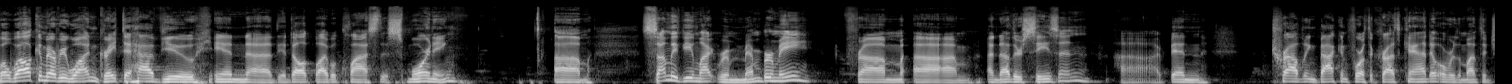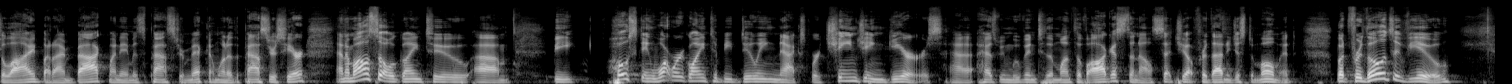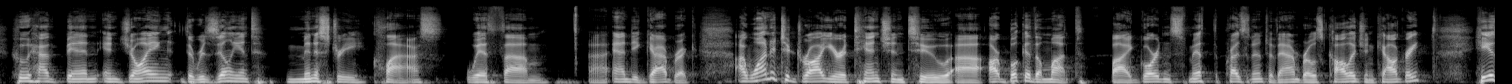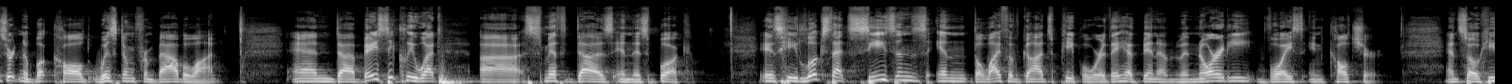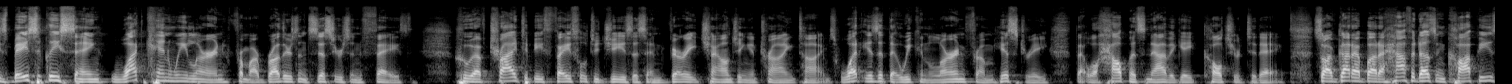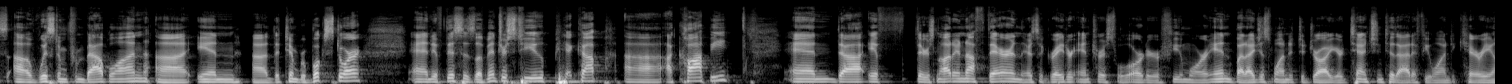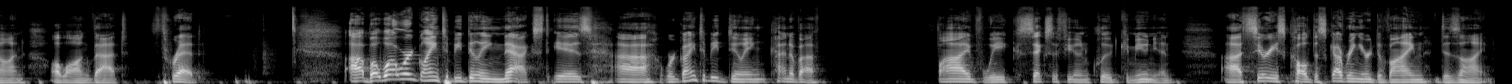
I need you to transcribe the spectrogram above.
Well, welcome everyone. Great to have you in uh, the adult Bible class this morning. Um, some of you might remember me from um, another season. Uh, I've been traveling back and forth across Canada over the month of July, but I'm back. My name is Pastor Mick. I'm one of the pastors here. And I'm also going to um, be hosting what we're going to be doing next. We're changing gears uh, as we move into the month of August, and I'll set you up for that in just a moment. But for those of you who have been enjoying the resilient ministry class with um, uh, Andy Gabrick, I wanted to draw your attention to uh, our book of the month by Gordon Smith, the president of Ambrose College in Calgary. He has written a book called Wisdom from Babylon. And uh, basically, what uh, Smith does in this book is he looks at seasons in the life of God's people where they have been a minority voice in culture. And so he's basically saying, what can we learn from our brothers and sisters in faith who have tried to be faithful to Jesus in very challenging and trying times? What is it that we can learn from history that will help us navigate culture today? So I've got about a half a dozen copies of Wisdom from Babylon uh, in uh, the Timber Bookstore. And if this is of interest to you, pick up uh, a copy. And uh, if there's not enough there and there's a greater interest, we'll order a few more in. But I just wanted to draw your attention to that if you wanted to carry on along that thread. Uh, but what we're going to be doing next is uh, we're going to be doing kind of a five week, six if you include communion, uh, series called Discovering Your Divine Design.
